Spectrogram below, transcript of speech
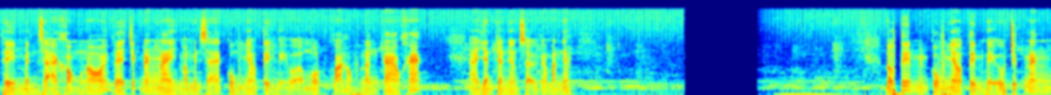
thì mình sẽ không nói về chức năng này mà mình sẽ cùng nhau tìm hiểu ở một khóa học nâng cao khác. À, dành cho nhân sự các bạn nhé. Đầu tiên mình cùng nhau tìm hiểu chức năng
